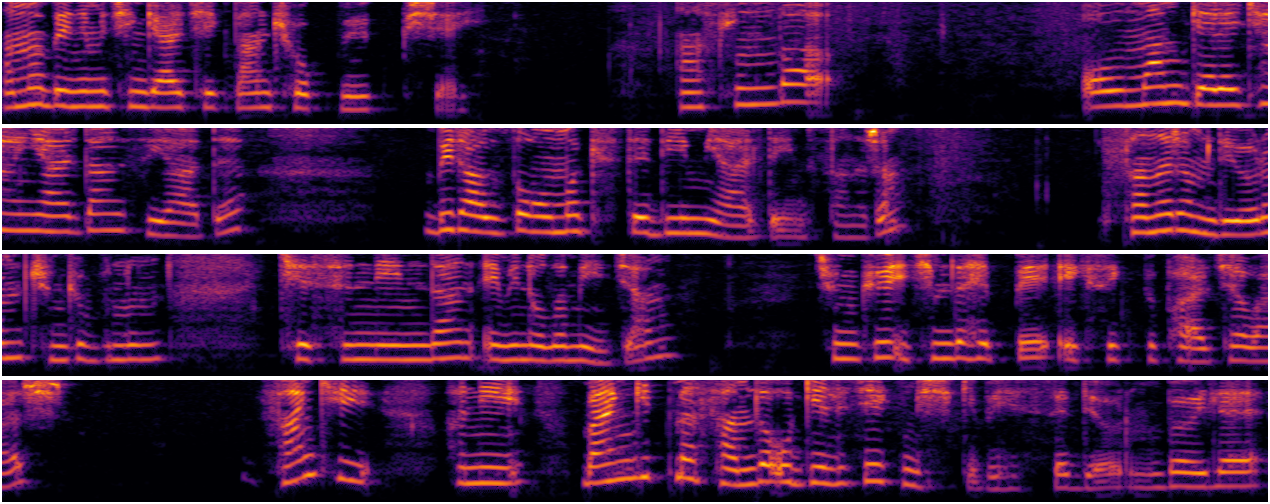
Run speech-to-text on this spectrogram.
Ama benim için gerçekten çok büyük bir şey. Aslında olmam gereken yerden ziyade biraz da olmak istediğim yerdeyim sanırım. Sanırım diyorum çünkü bunun kesinliğinden emin olamayacağım. Çünkü içimde hep bir eksik bir parça var. Sanki hani ben gitmesem de o gelecekmiş gibi hissediyorum. Böyle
